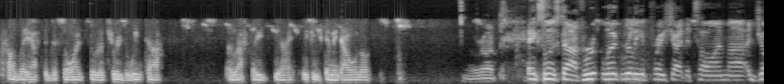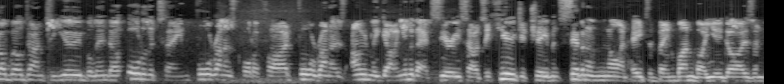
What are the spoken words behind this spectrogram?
probably have to decide sort of through the winter roughly, you know, if he's going to go or not. All right. Excellent stuff. Luke, really appreciate the time. Uh, a job well done to you, Belinda, all of the team. Four runners qualified, four runners only going into that series. So it's a huge achievement. Seven of the nine heats have been won by you guys, and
